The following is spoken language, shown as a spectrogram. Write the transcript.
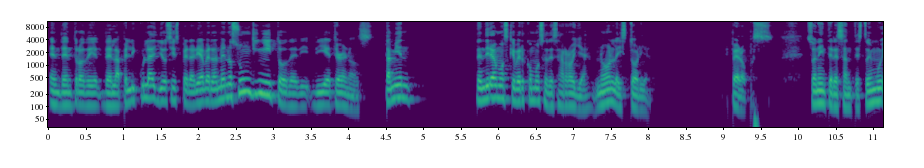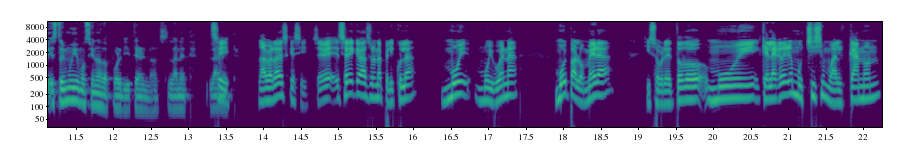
dentro de, la película, yo sí esperaría ver al menos un guiñito de The, Eternals. También tendríamos que ver cómo se desarrolla, ¿no? La historia. Pero pues, suena interesante. Estoy muy, estoy muy emocionado por The Eternals, la neta. La sí, neta. la verdad es que sí. Se ve, se ve que va a ser una película muy, muy buena, muy palomera y sobre todo muy. que le agregue muchísimo al canon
